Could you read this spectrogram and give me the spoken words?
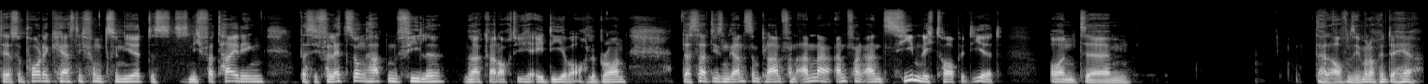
der Supporting Cast nicht funktioniert, dass sie nicht verteidigen, dass sie Verletzungen hatten, viele, ne, gerade auch die AD, aber auch LeBron. Das hat diesen ganzen Plan von Anfang an ziemlich torpediert. Und ähm, da laufen sie immer noch hinterher.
